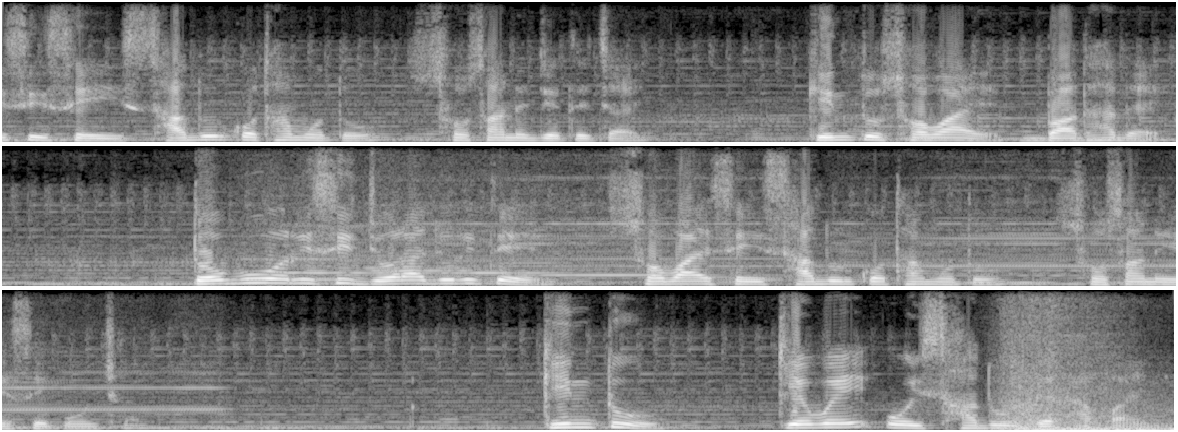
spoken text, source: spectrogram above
ঋষি সেই সাধুর কথা মতো শ্মশানে যেতে চায়, কিন্তু সবাই বাধা দেয়। তবুও ঋষি জোরাজুরিতে সবাই সেই সাধুর কথা মতো শ্মশানে এসে পৌঁছায় কিন্তু কেউই ওই সাধুর দেখা পায়নি।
